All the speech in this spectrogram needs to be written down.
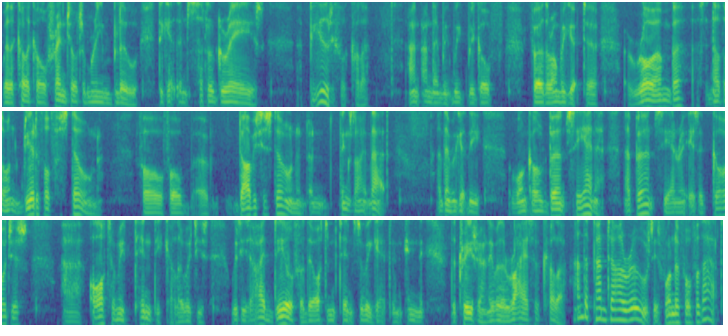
with a colour called French ultramarine blue to get them subtle greys. A beautiful colour. And, and then we, we, we go further on, we get to raw that's another one, beautiful for stone, for, for uh, Derbyshire stone and, and things like that. And then we get the one called burnt sienna. Now, burnt sienna is a gorgeous uh, autumny tinty colour, which is which is ideal for the autumn tints that we get in, in the, trees around here with a riot of colour. And the Pantale Rouge is wonderful for that.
